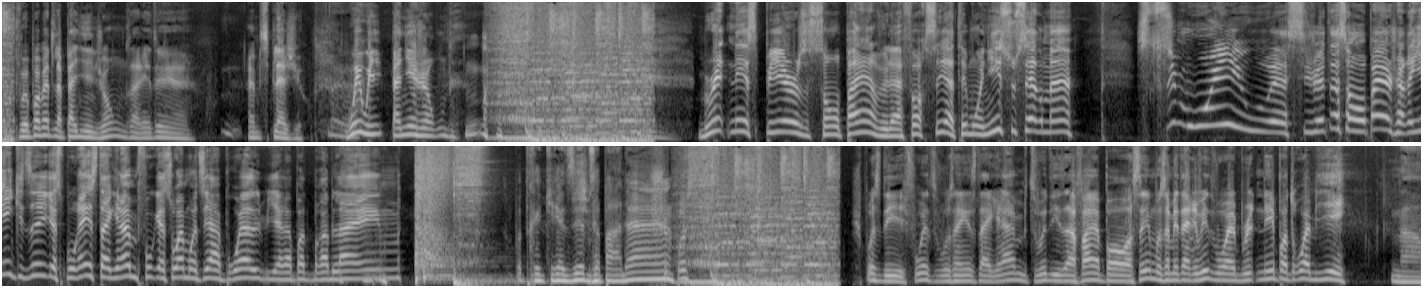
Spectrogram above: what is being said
Vous pouvez pas mettre le panier jaune, ça aurait été un, un petit plagiat. Oui, oui, panier jaune. Britney Spears, son père veut la forcer à témoigner sous serment. C'est-tu moi ou euh, si j'étais son père, j'aurais rien qui dire que c'est pour Instagram, il faut qu'elle soit à moitié à poil, puis il n'y aurait pas de problème? Pas très crédible, cependant. Je sais pas si- je sais pas si des fois tu vois sur Instagram, tu vois des affaires passer. Moi, ça m'est arrivé de voir Britney pas trop habillée. Non.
